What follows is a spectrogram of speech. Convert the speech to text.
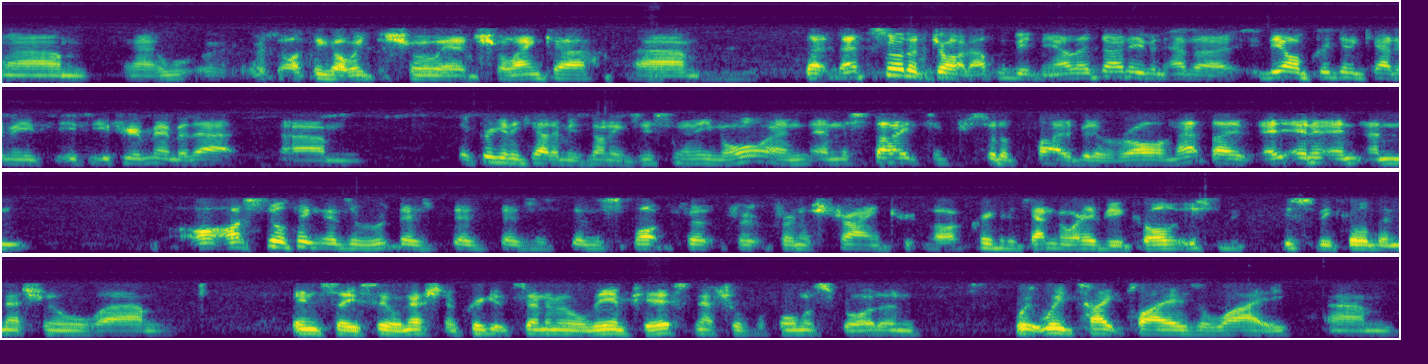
um, you know, I think I went to Sri, Sri Lanka. Um, that that sort of dried up a bit now. They don't even have a the old cricket academy. If, if you remember that, um, the cricket academy is not existing anymore, and, and the states have sort of played a bit of a role in that. They and and, and I still think there's a there's there's there's a, there's a spot for, for, for an Australian cricket academy, whatever you call it. it used to be, used to be called the National um, NCC or National Cricket Centre or the NPS National Performance Squad, and we, we take players away um,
